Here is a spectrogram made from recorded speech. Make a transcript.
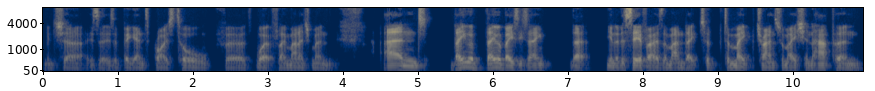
which uh, is, a, is a big enterprise tool for workflow management, and they were they were basically saying that you know the CFO has the mandate to to make transformation happen,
